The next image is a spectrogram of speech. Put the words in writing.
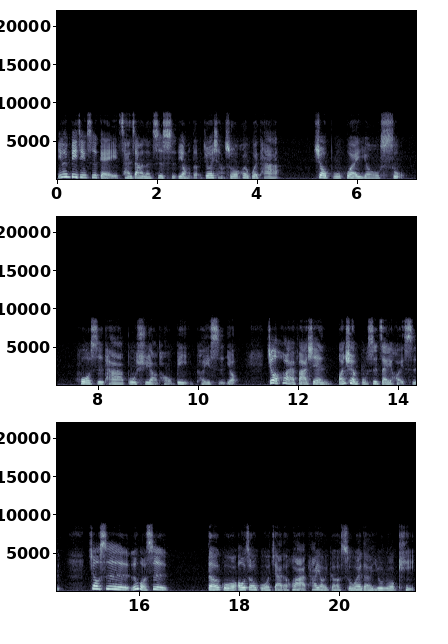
因为毕竟是给残障人士使用的，就会想说会不会它就不会有锁，或是它不需要投币可以使用。结果后来发现完全不是这一回事，就是如果是德国、欧洲国家的话，它有一个所谓的 Euro Key，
